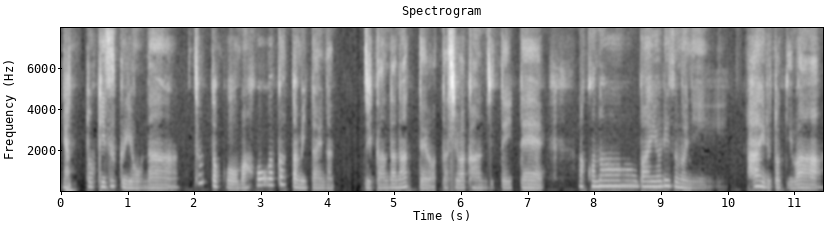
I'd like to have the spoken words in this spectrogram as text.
やっと気づくようなちょっとこう魔法がかったみたいな時間だなって私は感じていて、まあ、このバイオリズムに入る時は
